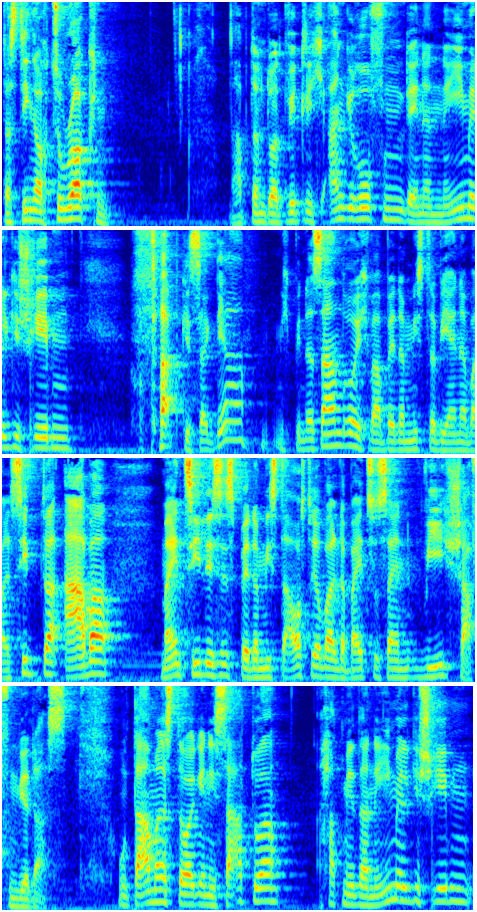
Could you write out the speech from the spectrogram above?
das Ding auch zu rocken. Habe dann dort wirklich angerufen, denen eine E-Mail geschrieben und habe gesagt, ja, ich bin der Sandro, ich war bei der Mr. Vienna Wahl 7. Aber mein Ziel ist es, bei der Mr. Austria Wahl dabei zu sein. Wie schaffen wir das? Und damals der Organisator hat mir dann eine E-Mail geschrieben,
